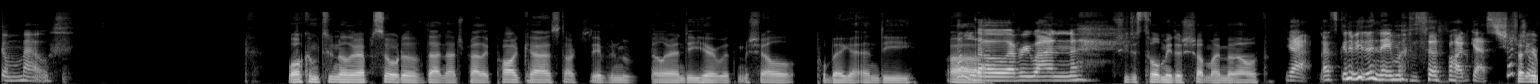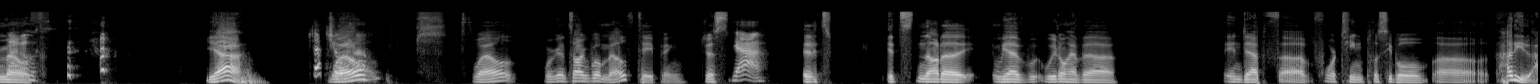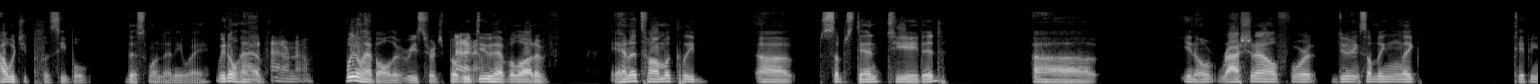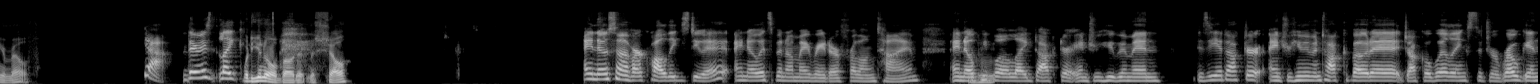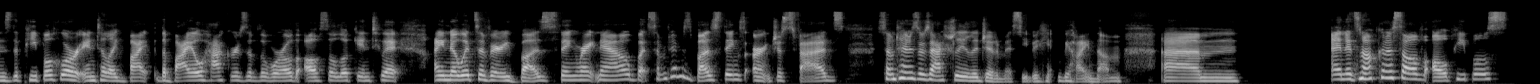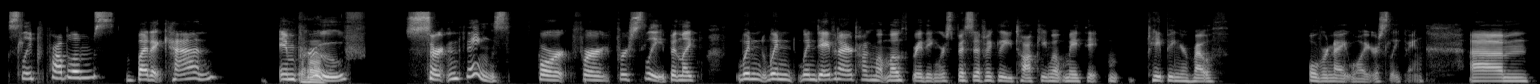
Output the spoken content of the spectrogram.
Your mouth. Welcome to another episode of That Naturopathic Podcast. Dr. David Miller, ND, here with Michelle Pobega, ND. Uh, Hello, everyone. She just told me to shut my mouth. Yeah, that's going to be the name of the podcast. Shut, Shut your, your mouth. mouth. Yeah. Shut your Well, mouth. Well, we're going to talk about mouth taping. Just Yeah. it's it's not a we have we don't have a in-depth uh 14 placebo uh how do you how would you placebo this one anyway we don't have I don't know. we don't have all the research but we don't do have a lot of anatomically uh substantiated uh you know rationale for doing something like taping your mouth Yeah. There's like, what do you know about it michelle I know some of our colleagues do it. I know it's been on my radar for a long time. I know Mhm. people like Dr. Andrew Huberman. Is he a doctor? Andrew Huberman talk about it. Jocko Willink, the Joe Rogans, the people who are into like bi- the biohackers of the world also look into it. I know it's a very buzz thing right now, but sometimes buzz things aren't just fads. Sometimes there's actually legitimacy be- behind them. Um, and it's not going to solve all people's sleep problems, but it can improve certain things for for for sleep. And like when when when dave and i are talking about mouth breathing we're specifically talking about ma- taping your mouth overnight while you're sleeping. Um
